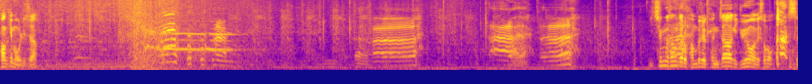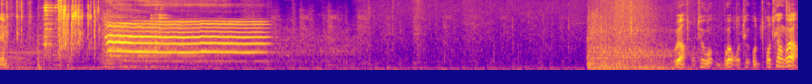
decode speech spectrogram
광기만 올리자. 이 친구 상대로 반부절 굉장하게 유용하게 써먹었음. 뭐야? 어떻게 뭐야? 어떻게 어, 어떻게 한 거야?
